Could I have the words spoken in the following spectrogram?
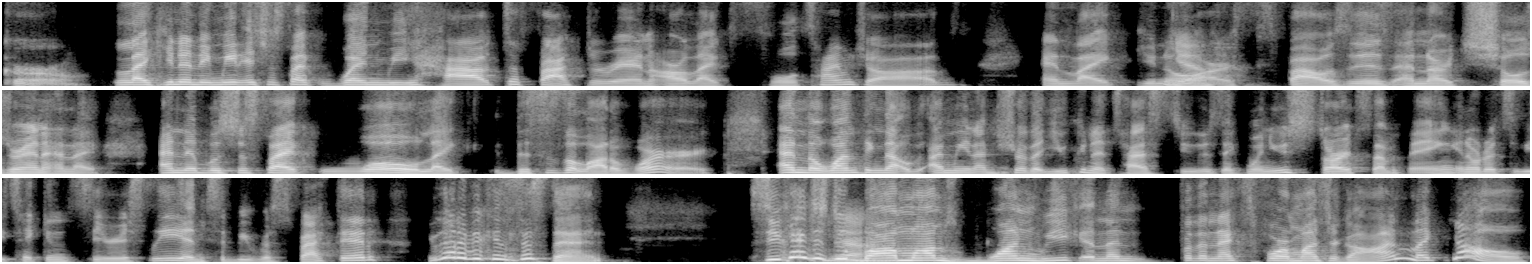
Girl, like you know what i mean it's just like when we have to factor in our like full-time jobs and like you know Yeah. our spouses and our children and like and it was just like whoa like this is a lot of work and the one thing that i mean i'm sure that you can attest to is like when you start something in order to be taken seriously and to be respected you got to be consistent so you can't just do Yeah. bomb moms one week and then for the next four months you're gone like no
